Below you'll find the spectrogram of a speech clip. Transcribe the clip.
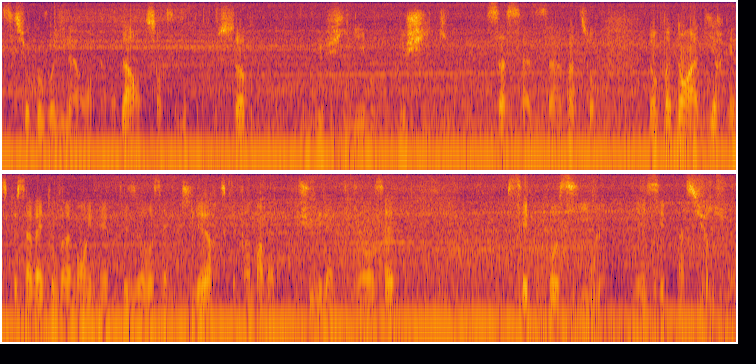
c'est sûr que vous voyez la Honda, on sent que c'est beaucoup plus sobre, mieux fini, beaucoup plus chic. Ça, ça, ça va de soi. Donc maintenant, à dire est-ce que ça va être vraiment une MT-07 killer, est-ce que vraiment elle va tuer la MT-07 C'est possible, mais c'est pas sûr sûr.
